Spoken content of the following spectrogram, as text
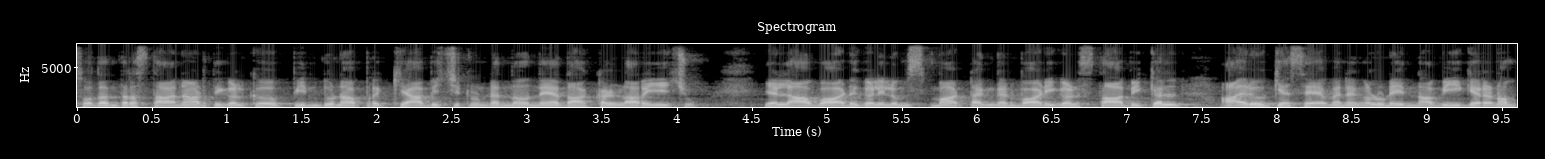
സ്വതന്ത്ര സ്ഥാനാർത്ഥികൾക്ക് പിന്തുണ പ്രഖ്യാപിച്ചിട്ടുണ്ടെന്ന് നേതാക്കൾ അറിയിച്ചു. എല്ലാ വാർഡുകളിലും സ്മാർട്ട് അംഗൻവാടികൾ സ്ഥാപിക്കൽ ആരോഗ്യ സേവനങ്ങളുടെ നവീകരണം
